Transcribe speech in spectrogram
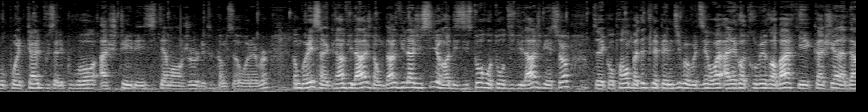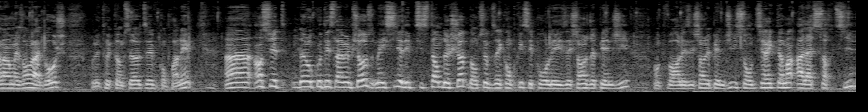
vos points de quête, vous allez pouvoir acheter des items en jeu, des trucs comme ça, whatever. Comme vous voyez, c'est un grand village, donc dans le village ici, il y aura des histoires autour du village, bien sûr. Vous allez comprendre, peut-être le PNJ va vous dire, ouais, allez retrouver Robert qui est caché à la dernière maison à gauche, ou des trucs comme ça, vous comprenez. Euh, ensuite, de l'autre côté, c'est la même chose, mais ici, il y a des petits stands de shop, donc ça, vous avez compris, c'est pour les échanges de PNJ. Donc, il les échanges de PNJ, ils sont directement à la sortie.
